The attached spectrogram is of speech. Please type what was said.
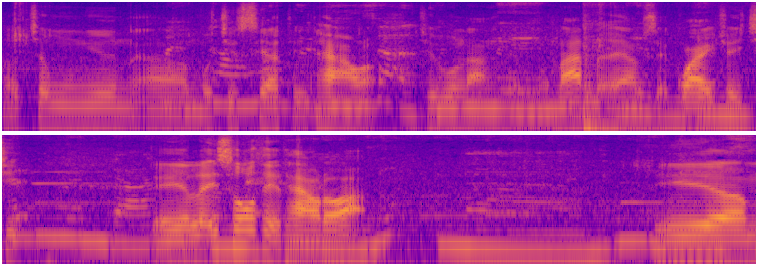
Nó trông như là một chiếc xe thể thao đó. trên vô lăng một lát nữa em sẽ quay cho anh chị. Cái lẫy số thể thao đó thì um,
